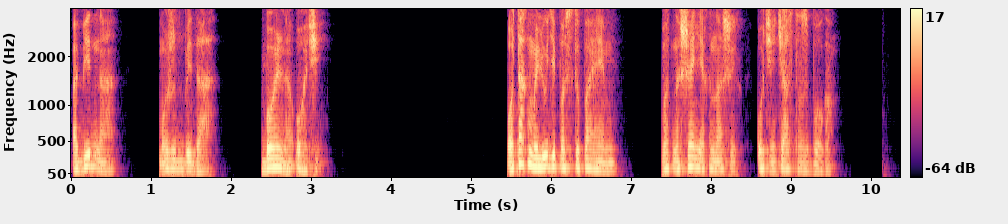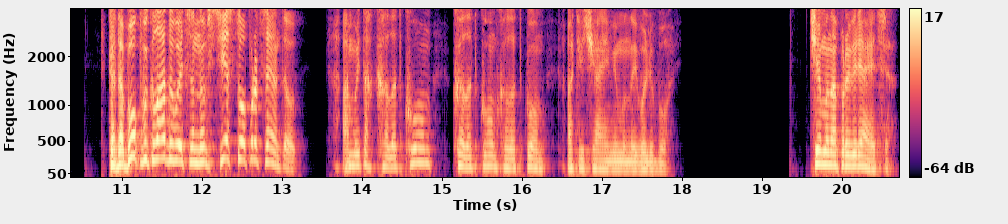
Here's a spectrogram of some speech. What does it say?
Обидно? Может быть, да. Больно очень. Вот так мы, люди, поступаем в отношениях наших очень часто с Богом. Когда Бог выкладывается на все сто процентов, а мы так холодком, холодком, холодком отвечаем Ему на Его любовь. Чем она проверяется?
